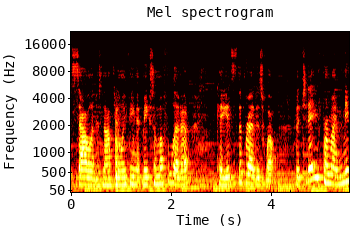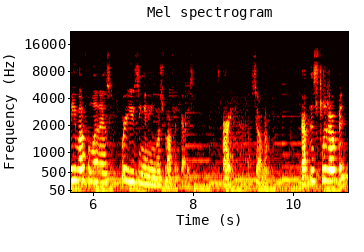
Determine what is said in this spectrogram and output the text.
salad is not the only thing that makes a muffaletta, okay, it's the bread as well. But today for my mini muffalettas, we're using an English muffin, guys. All right, so got this split open,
